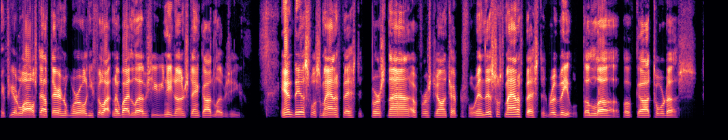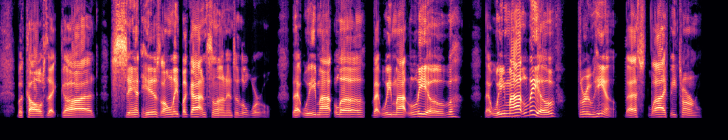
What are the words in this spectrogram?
if you're lost out there in the world and you feel like nobody loves you, you need to understand God loves you. And this was manifested, verse 9 of First John chapter 4, And this was manifested, revealed the love of God toward us, because that God sent his only begotten Son into the world, that we might love, that we might live, that we might live through him. That's life eternal.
